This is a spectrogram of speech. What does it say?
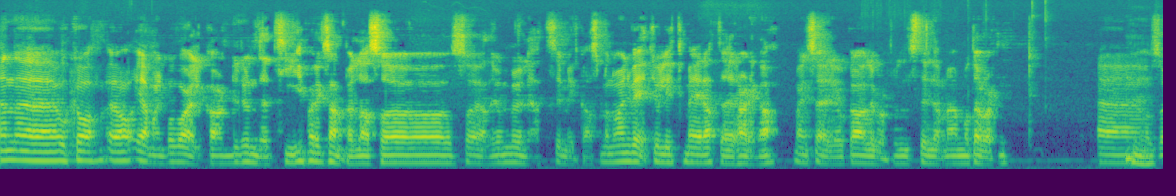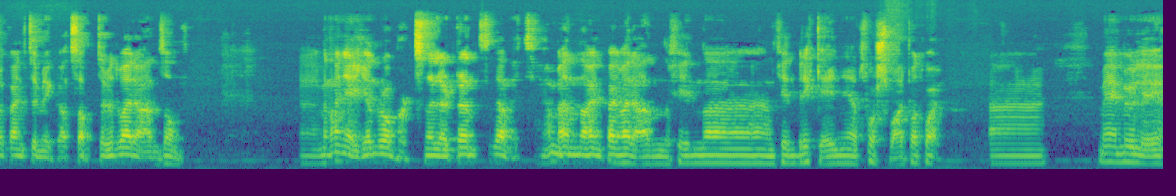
Men uh, ok, er man på wildcard runde ti f.eks., så, så er det jo mulighet Simikas. Men man vet jo litt mer etter helga. Man ser jo hva Liverpool stiller med mot Everton. Uh, mm. Og så kan Simikas absolutt være en sånn uh, Men han er ikke en Robertson eller Trent, det er han ikke. Men han kan være en fin, en fin brikke inn i et forsvar på et wildcard med mulig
